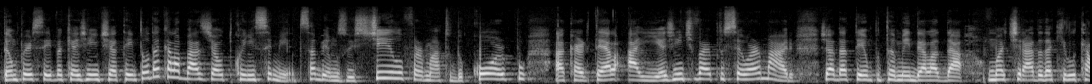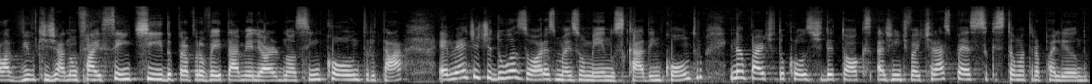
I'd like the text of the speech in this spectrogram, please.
Então perceba que a gente já tem toda aquela base de autoconhecimento. Sabemos o estilo, o formato do corpo, a cartela. Aí a gente vai para o seu armário. Já dá tempo também dela dar uma tirada daquilo que ela viu que já não faz sentido para aproveitar melhor o nosso encontro, tá? É média de duas horas mais ou menos cada encontro. E na parte do Closet Detox, a gente vai tirar as peças que estão atrapalhando,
